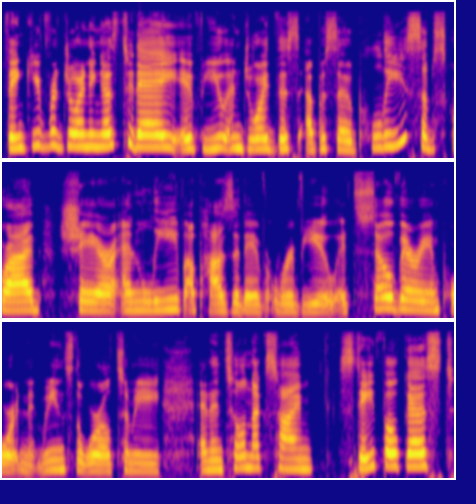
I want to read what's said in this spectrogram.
thank you for joining us today. If you enjoyed this episode, please subscribe, share, and leave a positive positive review. It's so very important. It means the world to me. And until next time, stay focused,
